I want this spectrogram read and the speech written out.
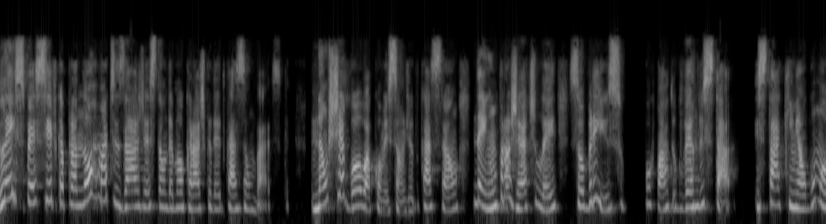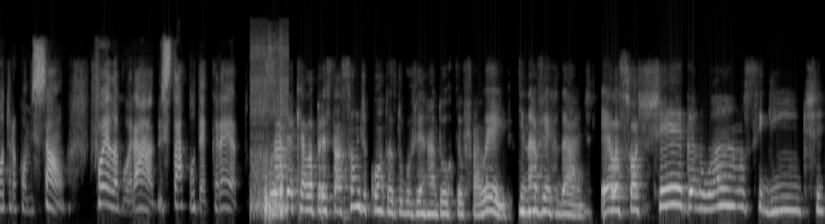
Lei específica para normatizar a gestão democrática da educação básica. Não chegou à Comissão de Educação nenhum projeto de lei sobre isso por parte do governo do Estado. Está aqui em alguma outra comissão? Foi elaborado? Está por decreto? Sabe aquela prestação de contas do governador que eu falei? Que, na verdade, ela só chega no ano seguinte,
